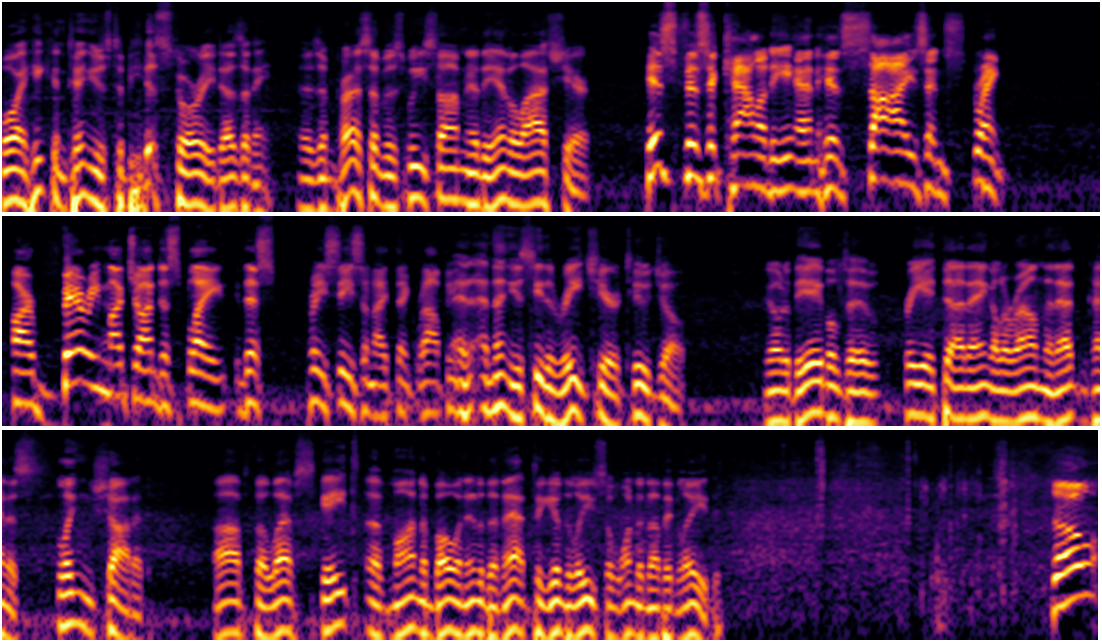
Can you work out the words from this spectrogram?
Boy, he continues to be a story, doesn't he? As impressive as we saw him near the end of last year. His physicality and his size and strength are very much on display this preseason, I think, Ralphie. And, and then you see the reach here, too, Joe. You know, to be able to create that angle around the net and kind of slingshot it. off the left skate of Montembeault and into the net to give the Leafs a one to nothing lead. So,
